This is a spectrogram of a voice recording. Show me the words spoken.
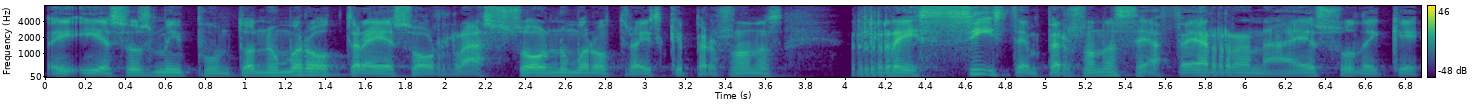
y eso es mi punto número tres o razón número tres, que personas resisten, personas se aferran a eso de que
